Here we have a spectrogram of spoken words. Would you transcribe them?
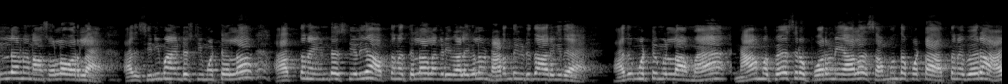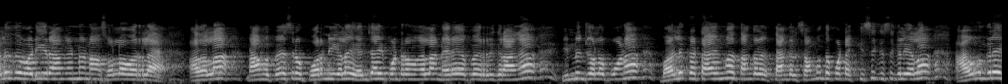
இல்லைன்னு நான் சொல்ல வரல. அது சினிமா இண்டஸ்ட்ரி மட்டும் இல்ல அத்தனை இண்டஸ்ட்ரியிலையும் அத்தனை தில்லாலங்கடி வேலைகளும் நடந்துக்கிட்டு தான் இருக்குது. அது மட்டும் இல்லாம நாம பேசுற புறணியால சம்பந்தப்பட்ட அத்தனை பேரும் அழுது வடிகிறாங்கன்னு நான் சொல்ல வரல. அதெல்லாம் நாம பேசுற புறணிகளை என்ஜாய் பண்றவங்க எல்லாம் நிறைய பேர் இருக்கிறாங்க. இன்னும் சொல்ல போனா வலுக்கட்டாயமா தங்கள் தங்கள் சம்பந்தப்பட்ட கிசு கிசுகளை எல்லாம் அவங்களே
